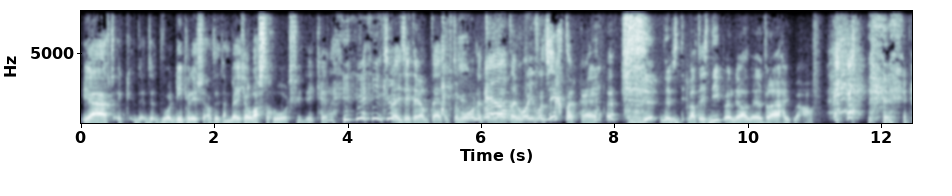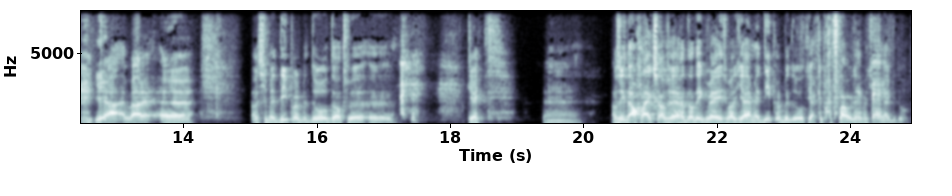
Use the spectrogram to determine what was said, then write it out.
ja, ik, het woord dieper is altijd een beetje een lastig woord, vind ik. Hè? Zitten de hele tijd op de woorden te letten. Word je voorzichtig. Hè? Dus wat is dieper dan? Hè? vraag ik me af. ja, maar eh, als je met dieper bedoelt dat we. eh, kijk, eh, als ik nou gelijk zou zeggen dat ik weet wat jij met dieper bedoelt, ja, ik heb geen flauw idee wat jij Nee. mee bedoelt.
